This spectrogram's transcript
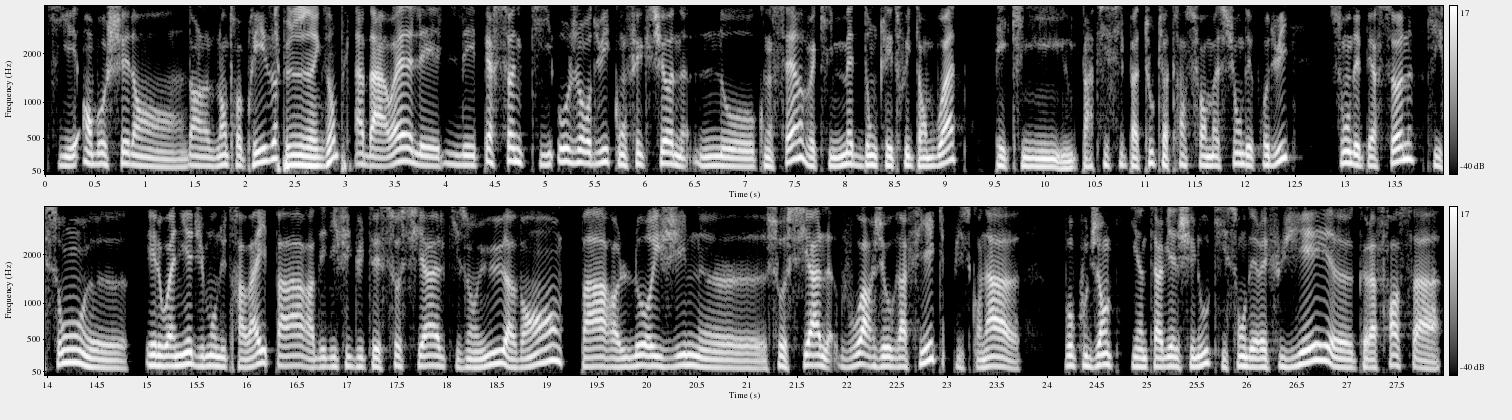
qui est embauché dans, dans l'entreprise. Tu peux nous donner un exemple? Ah bah ouais, les, les personnes qui aujourd'hui confectionnent nos conserves, qui mettent donc les truites en boîte et qui participent à toute la transformation des produits, sont des personnes qui sont euh, éloignées du monde du travail par des difficultés sociales qu'ils ont eues avant, par l'origine euh, sociale, voire géographique, puisqu'on a beaucoup de gens qui interviennent chez nous, qui sont des réfugiés, euh, que la France a,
